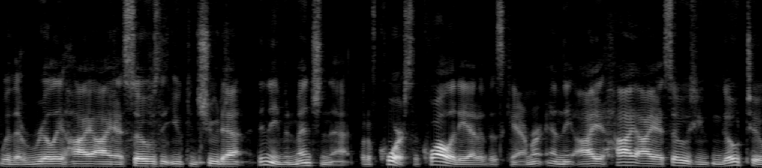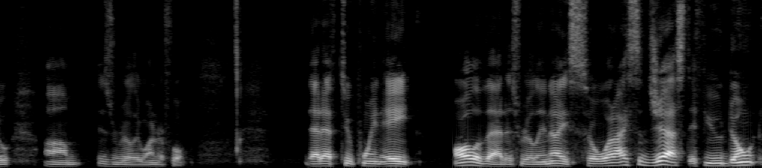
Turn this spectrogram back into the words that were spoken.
with a really high ISOs that you can shoot at. I didn't even mention that, but of course the quality out of this camera and the high ISOs you can go to um, is really wonderful that f2.8, all of that is really nice. So what I suggest if you don't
